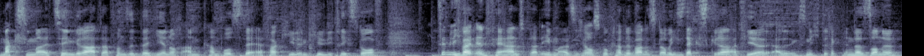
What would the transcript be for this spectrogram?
maximal 10 Grad. Davon sind wir hier noch am Campus der FH Kiel in Kiel-Dietrichsdorf ziemlich weit entfernt. Gerade eben, als ich rausgeguckt hatte, waren es, glaube ich, 6 Grad hier, allerdings nicht direkt in der Sonne.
